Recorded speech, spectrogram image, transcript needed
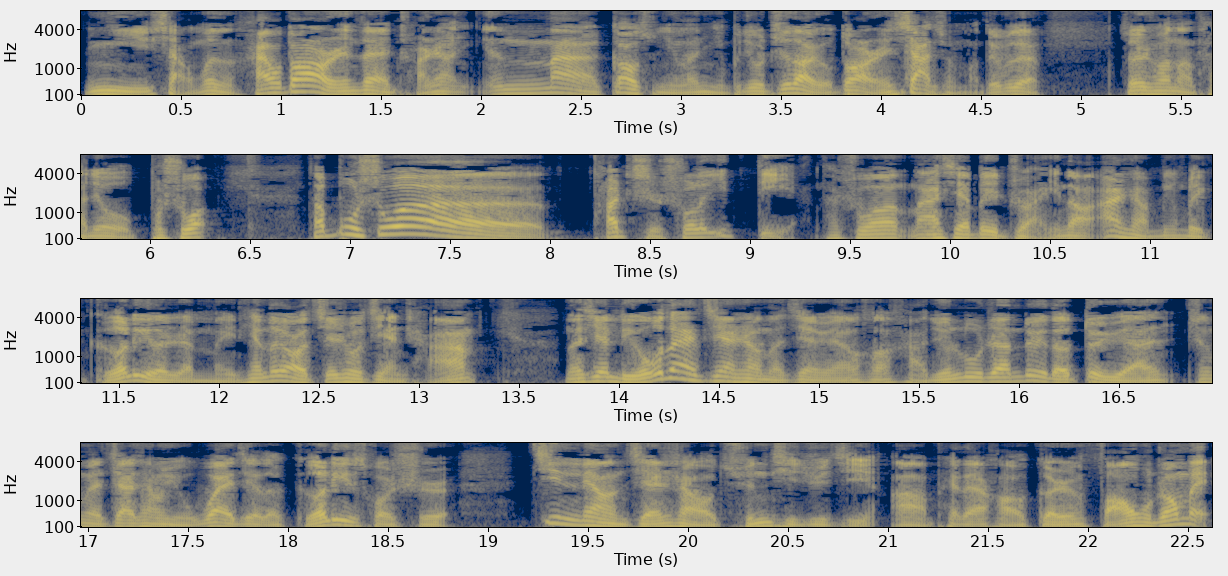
你想问还有多少人在船上？嗯，那告诉你了，你不就知道有多少人下去了吗？对不对？所以说呢，他就不说，他不说，他只说了一点，他说那些被转移到岸上并被隔离的人，每天都要接受检查。那些留在舰上的舰员和海军陆战队的队员正在加强与外界的隔离措施，尽量减少群体聚集啊，佩戴好个人防护装备，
